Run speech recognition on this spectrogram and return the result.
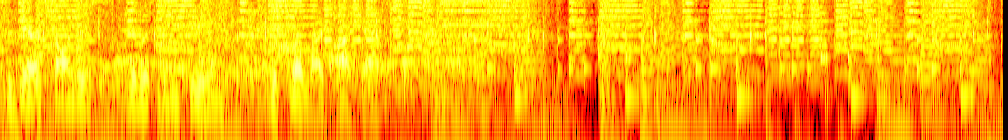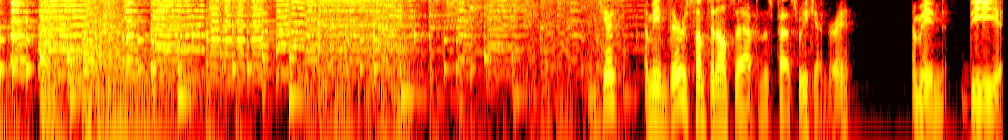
This is Eric Saunders. You're listening to the Slow Ride Podcast. you guys, I mean, there was something else that happened this past weekend, right? I mean, the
